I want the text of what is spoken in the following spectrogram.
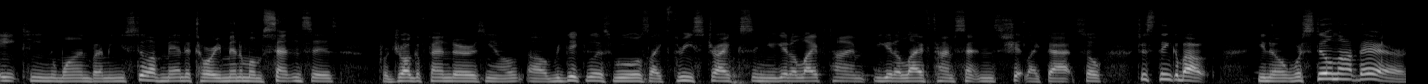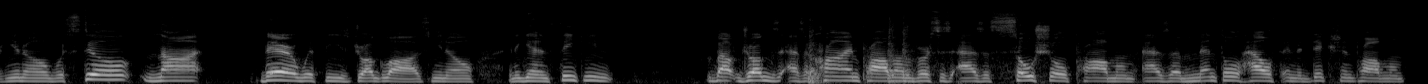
18 to 1, but I mean, you still have mandatory minimum sentences for drug offenders, you know, uh, ridiculous rules like three strikes and you get a lifetime, you get a lifetime sentence, shit like that. So just think about, you know, we're still not there, you know, we're still not there with these drug laws, you know, and again, thinking about drugs as a crime problem versus as a social problem, as a mental health and addiction problem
